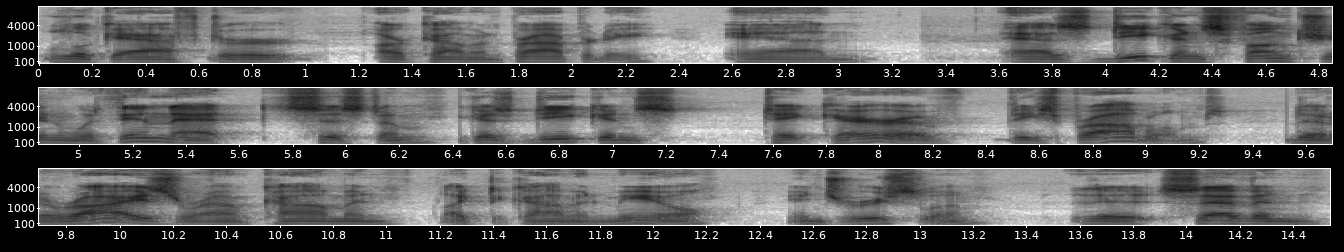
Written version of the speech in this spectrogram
look after our common property. And as deacons function within that system, because deacons take care of these problems that arise around common, like the common meal in Jerusalem, the seven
